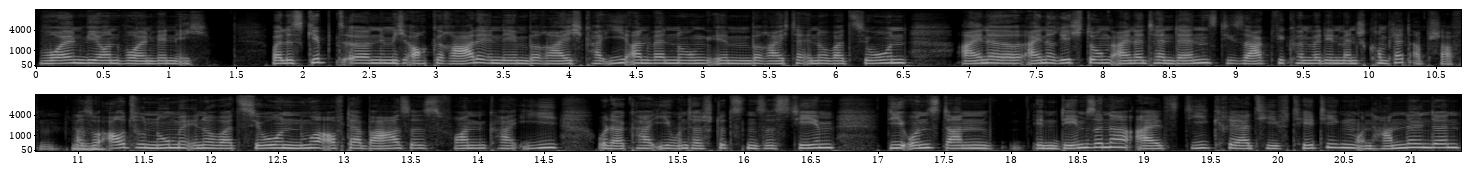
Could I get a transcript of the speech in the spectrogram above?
wollen wir und wollen wir nicht weil es gibt äh, nämlich auch gerade in dem Bereich KI-Anwendungen, im Bereich der Innovation eine, eine Richtung, eine Tendenz, die sagt, wie können wir den Mensch komplett abschaffen. Mhm. Also autonome Innovation nur auf der Basis von KI oder KI-unterstützten Systemen, die uns dann in dem Sinne als die kreativ Tätigen und Handelnden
